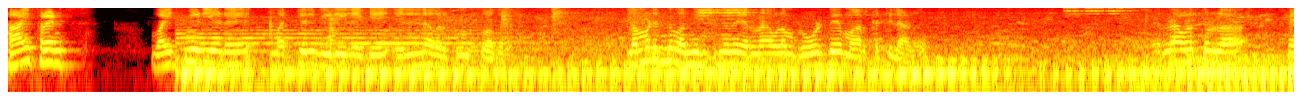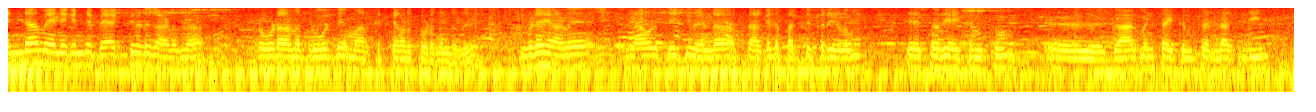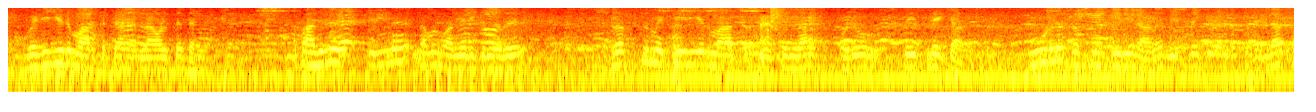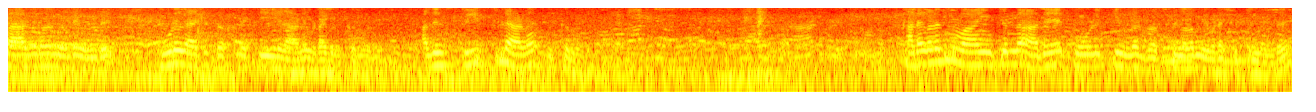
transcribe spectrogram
Hi friends. White മീഡിയയുടെ മറ്റൊരു വീഡിയോയിലേക്ക് എല്ലാവർക്കും സ്വാഗതം. നമ്മളിന്ന് വന്നിരിക്കുന്നത് എറണാകുളം ബ്രോഡ്വേ മാർക്കറ്റിലാണ്. എറണാകുളത്തുള്ള പെൻഡാ മേനകന്റെ ബാക്ക് സൈഡ് കാണുന്ന റോഡാണ് ബ്രോഡ്വേ മാർക്കറ്റ് ഞങ്ങൾ തുടങ്ങുന്നത്. ഇവിടെയാണ് എറണാകുളത്തേക്ക് വേണ്ട സകല പച്ചക്കറികളും സ്റ്റേഷനറി ഐറ്റംസും ഗാർമെന്റ്സ് ഐറ്റംസും എല്ലാത്തിന്റെയും വലിയൊരു മാർക്കറ്റാണ് എറണാകുളത്തെ തന്നെ. അപ്പോൾ അതിൽ ഇന്ന് നമ്മൾ വന്നിരിക്കുന്നത് ഡ്രസ്സ് മെറ്റീരിയൽ മാത്രം വിൽക്കുന്ന ഒരു സ്ട്രീറ്റിലേക്കാണ് കൂടുതൽ ഡ്രസ്സ് മെറ്റീരിയലാണ് വീട്ടിലേക്ക് വേണ്ട എല്ലാ സാധനങ്ങളും ഇവിടെ ഉണ്ട്. കൂടുതലായിട്ട് ഡ്രസ്സ് മെറ്റീരിയലാണ് ഇവിടെ വിൽക്കുന്നത്. അത് സ്ട്രീറ്റിലാണ് വിൽക്കുന്നത്. കടകളിൽ നിന്ന് വാങ്ങിക്കുന്ന അതേ ക്വാളിറ്റിയുള്ള ഡ്രസ്സുകളും ഇവിടെ കിട്ടുന്നുണ്ട്.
